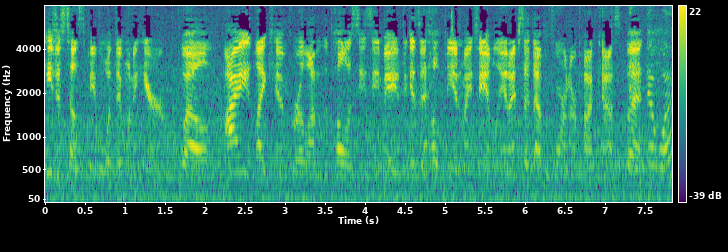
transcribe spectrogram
he just tells people what they want to hear. Well, I like him for a lot of the policies he made because it helped me and my family, and I've said that before in our podcast. But You know what?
